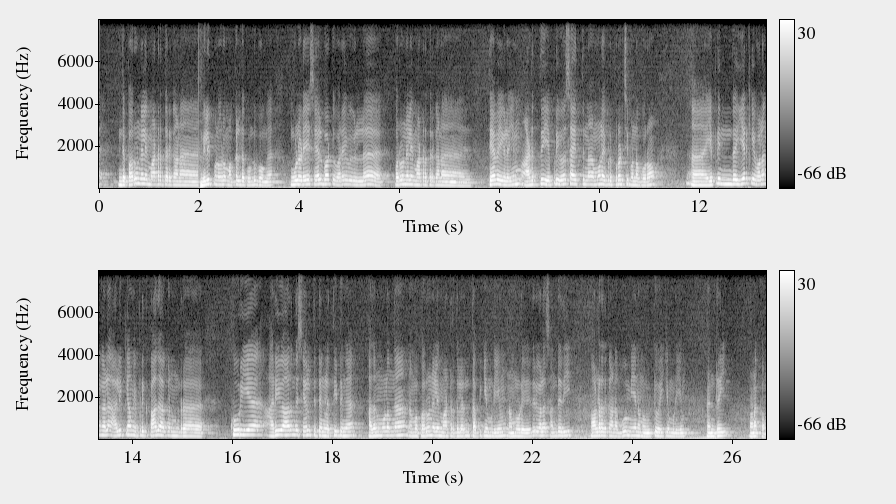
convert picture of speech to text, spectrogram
இந்த பருவநிலை மாற்றத்திற்கான விழிப்புணர்வை மக்கள்கிட்ட கொண்டு போங்க. உங்களுடைய செயல்பாட்டு வரைவுகளில் பருவநிலை மாற்றத்திற்கான தேவைகளையும் அடுத்து எப்படி விவசாயத்தின் மூலம் எப்படி புரட்சி பண்ண போகிறோம் எப்படி இந்த இயற்கை வளங்களை அழிக்காமல் எப்படி பாதுகாக்கணுன்ற கூறிய அறிவார்ந்த செயல் திட்டங்களை தீட்டுங்க. அதன் மூலம்தான் நம்ம பருவநிலை மாற்றத்திலிருந்து தப்பிக்க முடியும். நம்மளுடைய எதிர்கால சந்ததி வாழ்கிறதுக்கான பூமியை நம்ம விட்டு வைக்க முடியும். நன்றி. வணக்கம்.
